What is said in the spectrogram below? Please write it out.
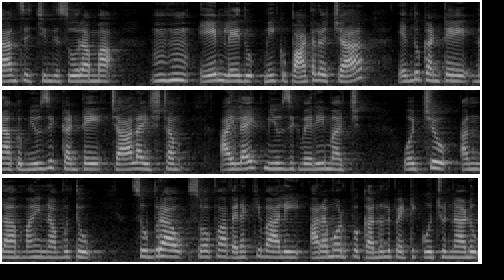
ఛాన్స్ ఇచ్చింది సూరమ్మ. ఏం లేదు. మీకు పాటలు వచ్చా ఎందుకంటే నాకు మ్యూజిక్ అంటే చాలా ఇష్టం. I like music very much. వచ్చు అంద నవ్వుతూ. సుబ్రావ్ సోఫా వెనక్కి వాలి. అరమోడుపు కన్నులు పెట్టి కూర్చున్నాడు.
